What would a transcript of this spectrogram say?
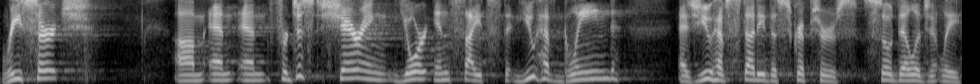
research, um, and, and for just sharing your insights that you have gleaned as you have studied the scriptures so diligently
